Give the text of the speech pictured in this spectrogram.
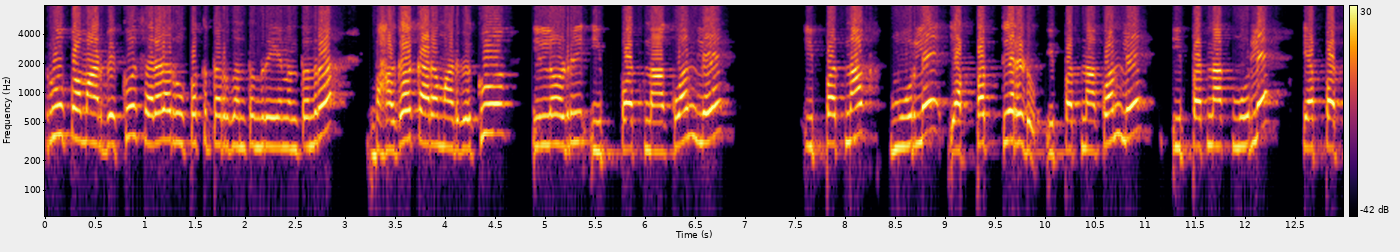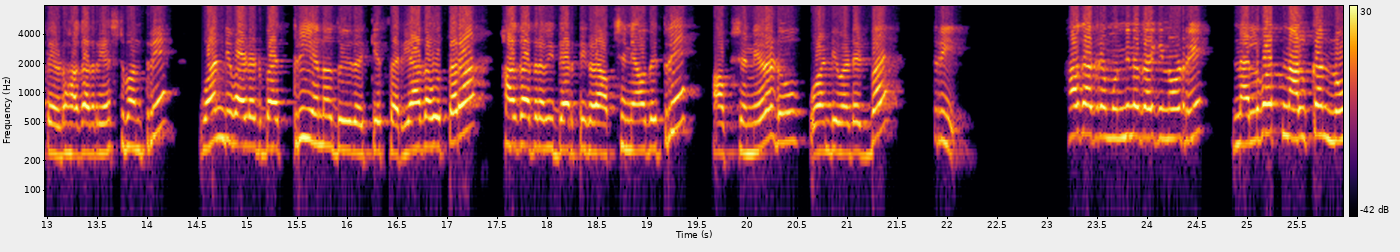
ರೂಪ ಮಾಡ್ಬೇಕು. ಸರಳ ರೂಪಕ್ಕೆ ತರುದಂತಂದ್ರ ಏನಂತಂದ್ರ ಭಾಗಾಕಾರ ಮಾಡ್ಬೇಕು. ಇಲ್ಲಿ ನೋಡ್ರಿ, ಇಪ್ಪತ್ನಾಲ್ಕು ಒಂದ್ಲೆ ಇಪ್ಪತ್ನಾಕ್ ಮೂರ್ಲೆ ಎಪ್ಪತ್ತೆರಡು. ಇಪ್ಪತ್ನಾಕ್ ಒಂದ್ಲೆ ಇಪ್ಪತ್ನಾಕ್ ಮೂರ್ಲೆ ಎಪ್ಪತ್ತೆರಡು. ಹಾಗಾದ್ರೆ ಎಷ್ಟು ಬಂತ್ರಿ? ಒನ್ ಡಿವೈಡೆಡ್ ಬೈ ತ್ರೀ ಅನ್ನೋದು ಇದಕ್ಕೆ ಸರಿಯಾದ ಉತ್ತರ. ಹಾಗಾದ್ರೆ ವಿದ್ಯಾರ್ಥಿಗಳ ಆಪ್ಷನ್ ಯಾವ್ದೈತ್ರಿ? ಆಪ್ಷನ್ ಎರಡು ಒನ್ ಡಿವೈಡೆಡ್ ಬೈ ತ್ರೀ ಹಾಗಾದ್ರೆ ಮುಂದಿನದಾಗಿ ನೋಡ್ರಿ. ನಲ್ವತ್ನಾಲ್ಕನ್ನು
